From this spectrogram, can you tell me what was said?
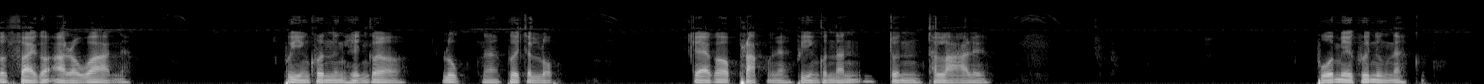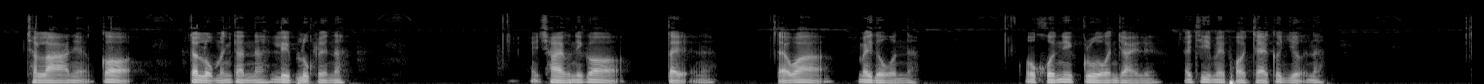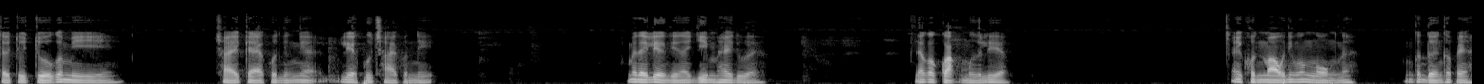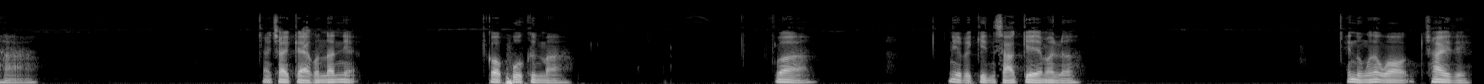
รถไฟก็อารวาสนะผู้หญิงคนหนึ่งเห็นก็ลุกนะเพื่อจะหลบ แกก็ผลักนะผู้หญิงคนนั้นจนทลาเลยผัวเมียคู่หนึ่งนะชลาเนี่ยก็จะหลบเหมือนกันนะรีบลุกเลยนะไอ้ชายคนนี้ก็ เตะนะ แต่ว่าไม่โดนนะโอ้คนนี่กลัวกันใหญ่เลย ไอ้ที่ไม่พอใจก็เยอะนะ แต่จู่ๆก็มีชายแก่คนหนึ่งเนี่ย เรียกผู้ชายคนนี้ ไม่ได้เรียกดีนะ ยิ้มให้ด้วย แล้วก็กวักมือเรียก ไอ้คนเมานี่ก็งงนะ มันก็เดินเข้าไปหาชายแก่คนนั้นเนี่ย ก็พูดขึ้นมา ว่า เนี่ยไปกินสาเกมาเหรอไอ้หนุ่มก็ต้องบอกใช่สิ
